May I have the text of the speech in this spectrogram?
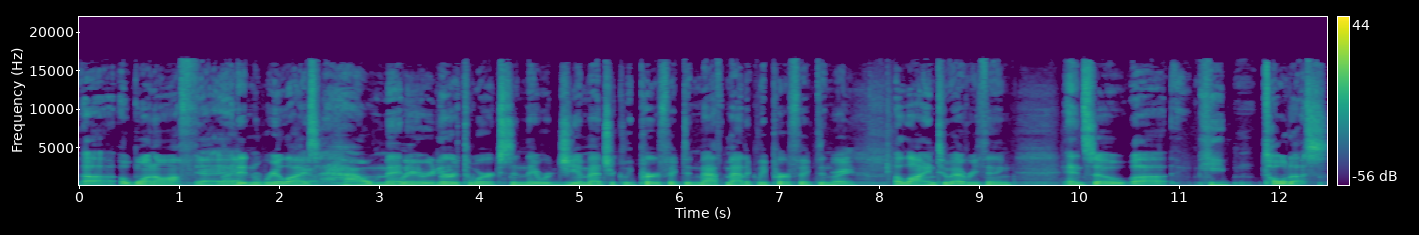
uh, a one off. Yeah, I didn't realize yeah. how many Rarity. earthworks and they were geometrically perfect and mathematically perfect and right. aligned to everything. And so uh, he told us,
